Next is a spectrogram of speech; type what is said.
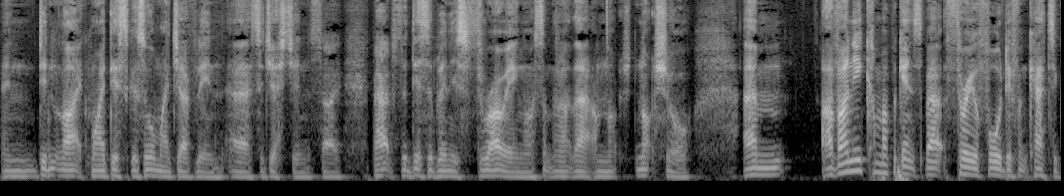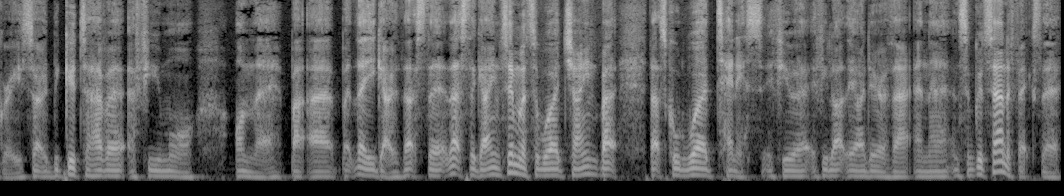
and didn't like my discus or my javelin uh, suggestion. So perhaps the discipline is throwing or something like that. I'm not not sure. Um, I've only come up against about three or four different categories, so it'd be good to have a, a few more on there. But uh, but there you go. That's the that's the game. Similar to word chain, but that's called word tennis. If you uh, if you like the idea of that, and uh, and some good sound effects there.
